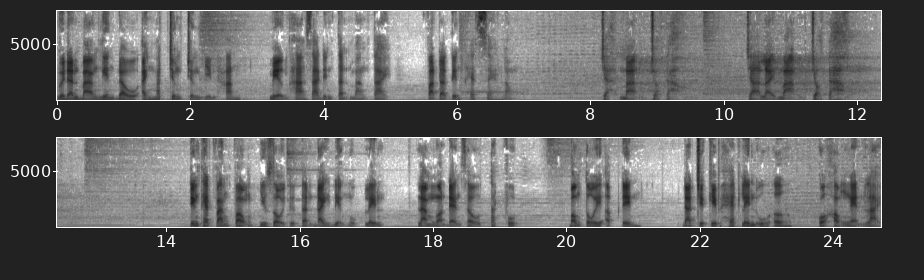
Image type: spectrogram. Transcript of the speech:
Người đàn bà nghiêng đầu ánh mắt trừng trừng nhìn hắn, Miệng há ra đến tận mang tai, Phát ra tiếng thét xé lòng. Trả mạng cho tao, Trả lại mạng cho tao. Tiếng thét vang vọng như rồi từ tận đáy địa ngục lên, Làm ngọn đèn dầu tắt phụt. Bóng tối ập đến Đạt chỉ kịp hét lên ú ớ, Cổ họng nghẹn lại,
